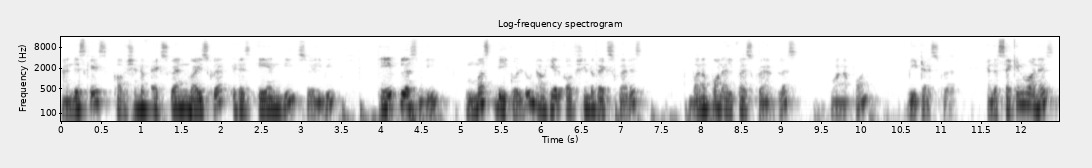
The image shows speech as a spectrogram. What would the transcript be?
in this case coefficient of x square and y square it is a and b so it will be a plus b must be equal to, now here coefficient of x square is 1 upon alpha square plus 1 upon beta square. And the second one is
